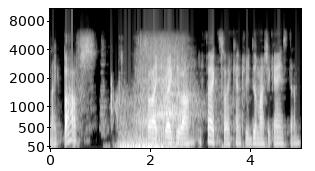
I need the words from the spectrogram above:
like buffs. So like regular effects so I can't really do much against them.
